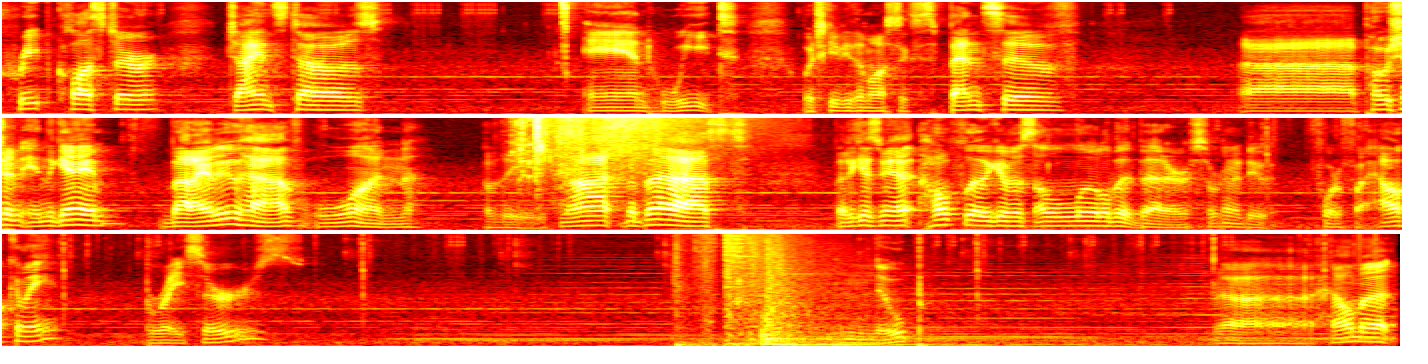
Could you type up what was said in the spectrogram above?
creep cluster, giant's toes, and wheat, which give you the most expensive uh, potion in the game. But I do have one of these. Not the best, but it gives me, a, hopefully it'll give us a little bit better. So we're going to do Fortify Alchemy, Bracers. Nope. Uh, helmet.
